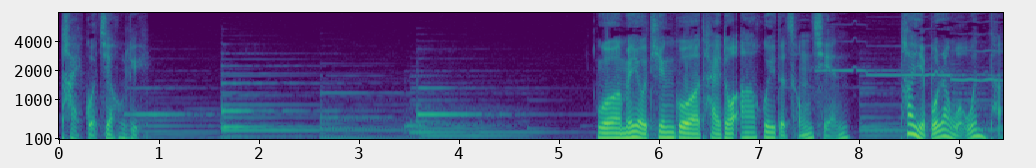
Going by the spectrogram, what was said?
太过焦虑。我没有听过太多阿辉的从前，他也不让我问他。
